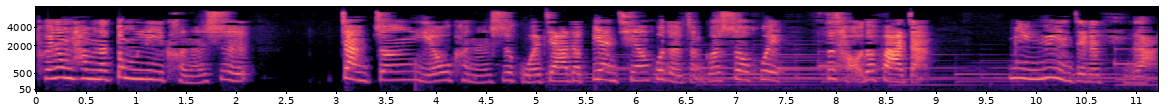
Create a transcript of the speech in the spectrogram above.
推动他们的动力可能是。战争也有可能是国家的变迁，或者整个社会思潮的发展。命运这个词啊，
